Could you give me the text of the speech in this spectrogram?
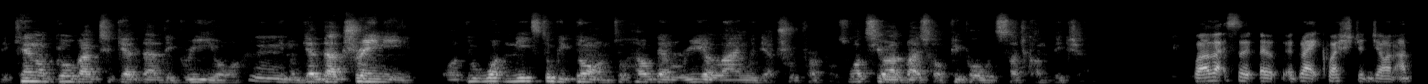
they cannot go back to get that degree or mm. you know get that training or do what needs to be done to help them realign with their true purpose. What's your advice for people with such conviction? Well, that's a, a great question, John. I'm,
